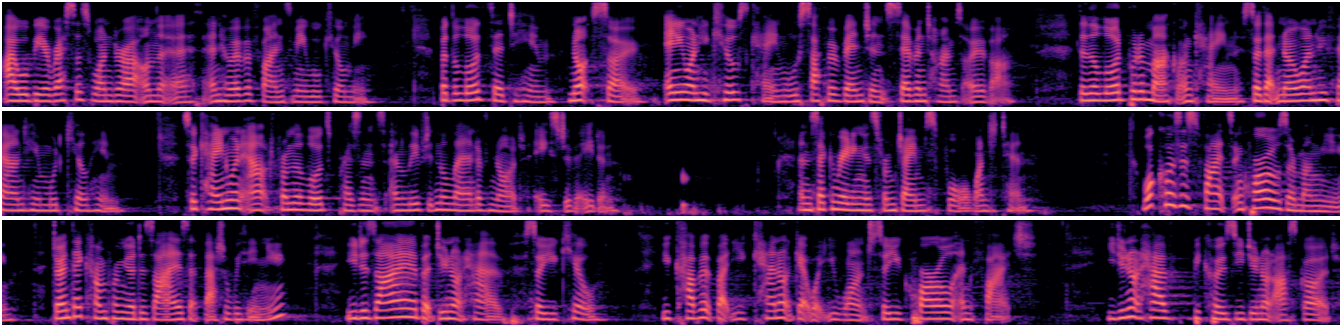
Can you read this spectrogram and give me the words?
I will be a restless wanderer on the earth, and whoever finds me will kill me. But the Lord said to him, Not so. Anyone who kills Cain will suffer vengeance seven times over. Then the Lord put a mark on Cain, so that no one who found him would kill him. So Cain went out from the Lord's presence and lived in the land of Nod, east of Eden. And the second reading is from James 4 1 to 10. What causes fights and quarrels among you? Don't they come from your desires that battle within you? You desire but do not have, so you kill. You covet but you cannot get what you want, so you quarrel and fight. You do not have because you do not ask God.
